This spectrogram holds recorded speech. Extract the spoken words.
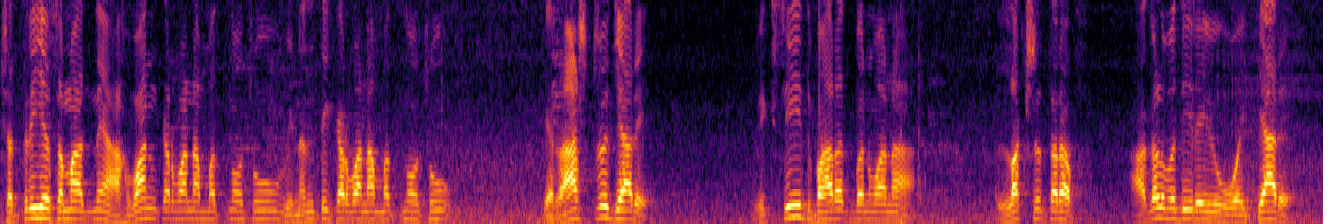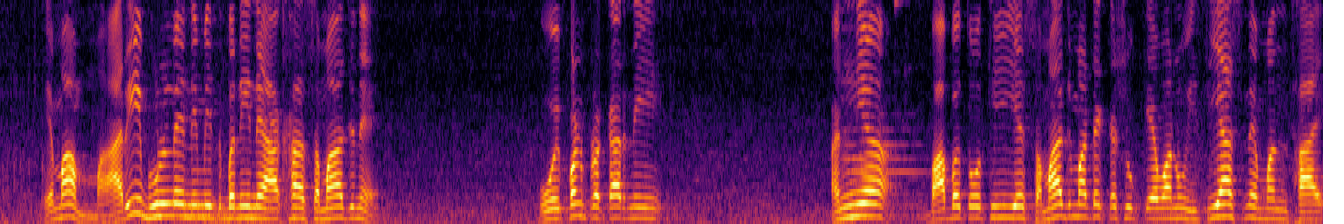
ક્ષત્રિય સમાજને આહવાન કરવાના મતનો છું, વિનંતી કરવાના મતનો છું કે રાષ્ટ્ર જ્યારે વિકસિત ભારત બનવાના લક્ષ્ય તરફ આગળ વધી રહ્યું હોય ત્યારે એમાં મારી ભૂલને નિમિત્ત બનીને આખા સમાજને કોઈ પણ પ્રકારની અન્ય બાબતોથી એ સમાજ માટે કશું કહેવાનું ઇતિહાસને મન થાય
